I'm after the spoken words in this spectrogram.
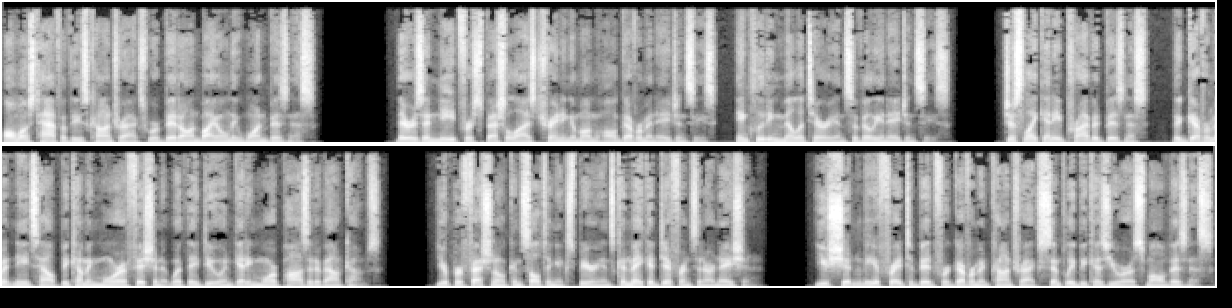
Almost half of these contracts were bid on by only one business. There is a need for specialized training among all government agencies, including military and civilian agencies. Just like any private business, the government needs help becoming more efficient at what they do and getting more positive outcomes. Your professional consulting experience can make a difference in our nation. You shouldn't be afraid to bid for government contracts simply because you are a small business.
